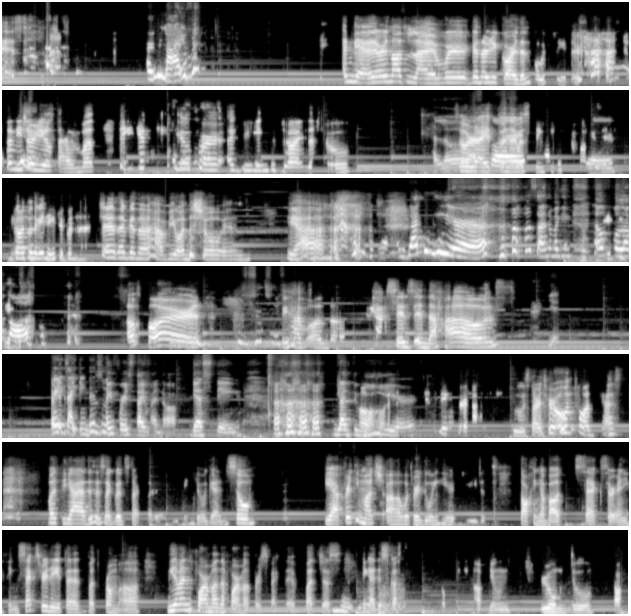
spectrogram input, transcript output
Yes! Are we live? And yeah, we're not live. We're gonna record and post later. so hindi siya real time. But thank you, thank you for agreeing to join the show. Hello. So right of when I was thinking about Yeah. it, ikaw talaga naisip ko na, shit, I'm gonna have you on the show and yeah. I'm glad to be here. Sana maging helpful ako. Of course. We have all the we have Sids in the house. Yeah. Very exciting. This is my first time ano, guesting. glad to be Oo. here. to start her own podcast. But yeah, this is a good start. Thank you again. So yeah, pretty much uh, what we're doing here is really just talking about sex or anything sex related, but from a hindi naman formal na formal perspective, but just Mhm. a discuss opening up yung room to talk.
